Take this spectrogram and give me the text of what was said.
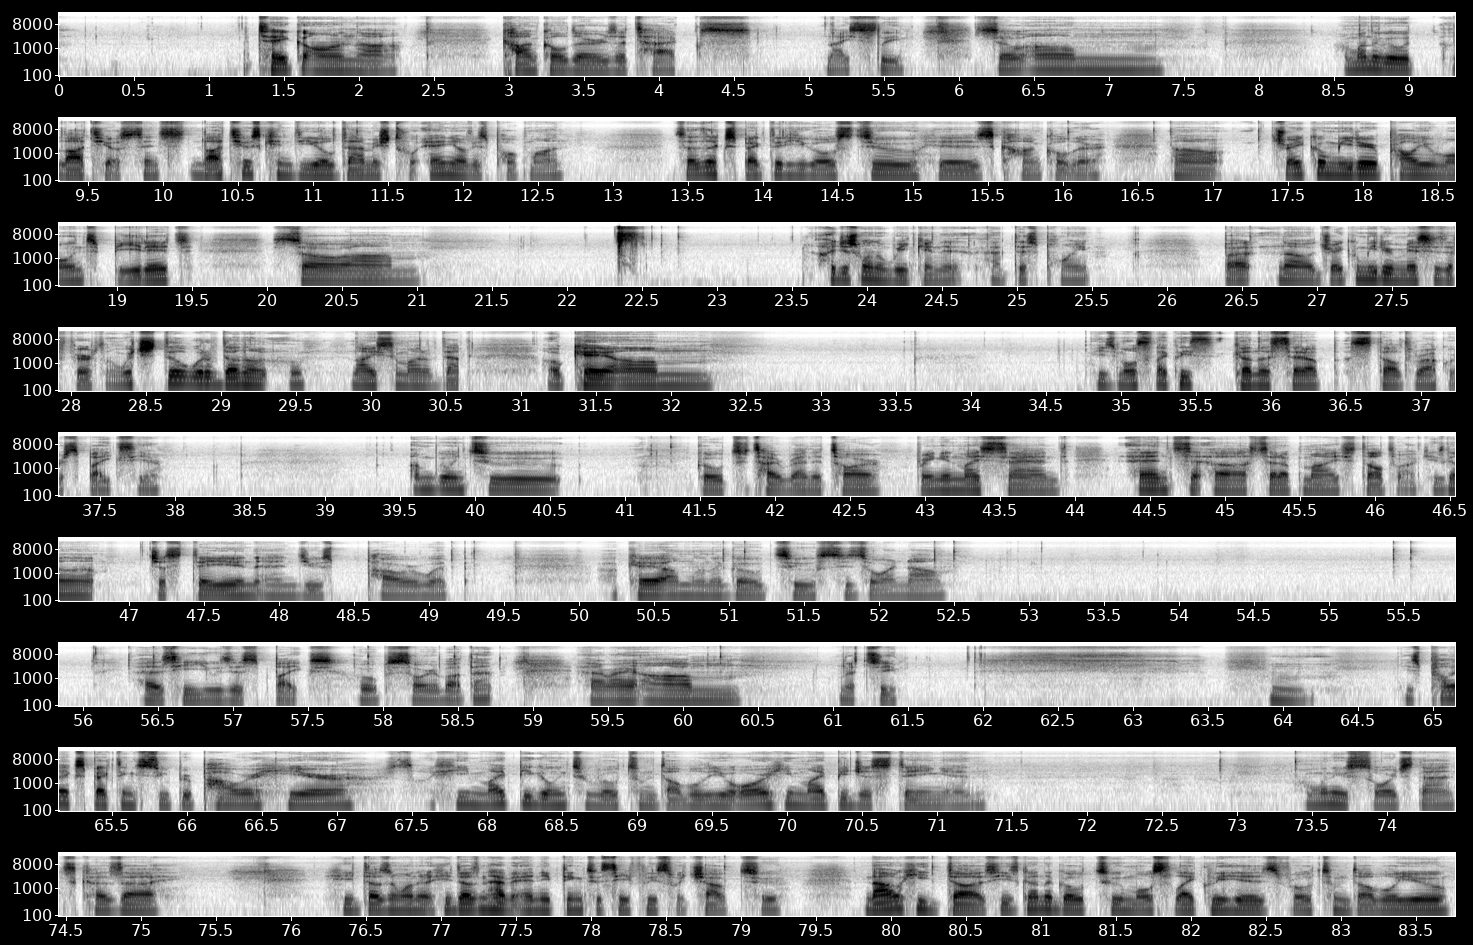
take on uh, Conkeldurr's attacks nicely. So um, I'm going to go with Latios since Latios can deal damage to any of his Pokemon. So as expected he goes to his Conkeldurr. Now Draco Meteor probably won't beat it so, um, I just want to weaken it at this point. But no, Draco Meteor misses the first one, which still would have done a, nice amount of damage. Okay, um, he's most likely gonna set up Stealth Rock or Spikes here. I'm going to go to Tyranitar, bring in my sand, and uh, set up my stealth rock. He's gonna just stay in and use power whip. Okay, I'm gonna go to Scizor now. As he uses spikes. Oops, sorry about that. Alright, um, let's see. Hmm. He's probably expecting superpower here, so he might be going to Rotom W, or he might be just staying in. I'm gonna use Swords Dance because uh, he doesn't want to. He doesn't have anything to safely switch out to. Now he does. He's gonna go to most likely his Rotom W.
